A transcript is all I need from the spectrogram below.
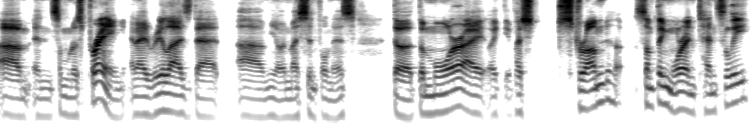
Um, and someone was praying, and I realized that, um, you know, in my sinfulness, the the more I like, if I strummed something more intensely,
